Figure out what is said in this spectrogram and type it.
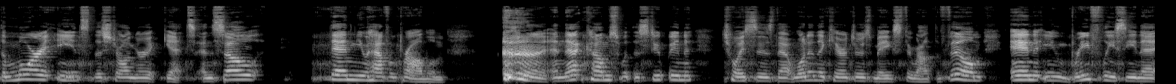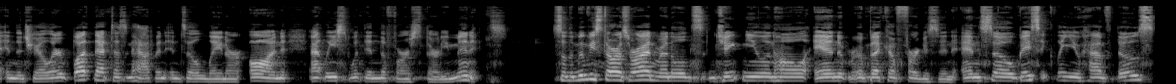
the more it eats, the stronger it gets. And so then you have a problem. and that comes with the stupid choices that one of the characters makes throughout the film, and you briefly see that in the trailer, but that doesn't happen until later on, at least within the first 30 minutes. So the movie stars Ryan Reynolds, Jake Gyllenhaal, and Rebecca Ferguson. And so basically you have those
